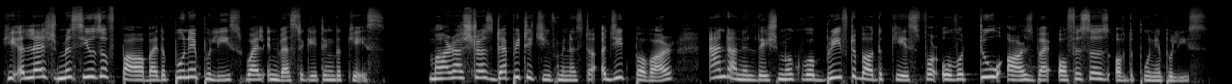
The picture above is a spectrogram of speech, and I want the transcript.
He alleged misuse of power by the Pune police while investigating the case. Maharashtra's Deputy Chief Minister Ajit Pawar and Anil Deshmukh were briefed about the case for over two hours by officers of the Pune police.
